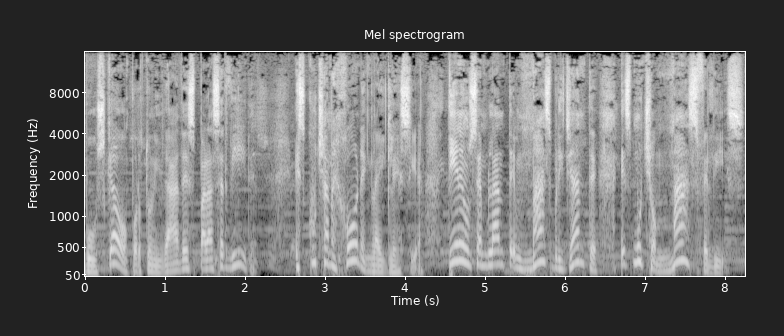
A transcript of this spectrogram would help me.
Busca oportunidades para servir. Escucha mejor en la iglesia, tiene un semblante más brillante, es mucho más feliz.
